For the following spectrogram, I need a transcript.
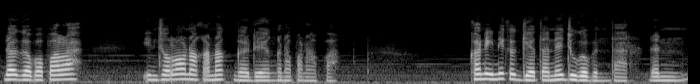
Dah gak apa-apa lah, insya Allah anak-anak gak ada yang kenapa-napa. Kan ini kegiatannya juga bentar, dan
